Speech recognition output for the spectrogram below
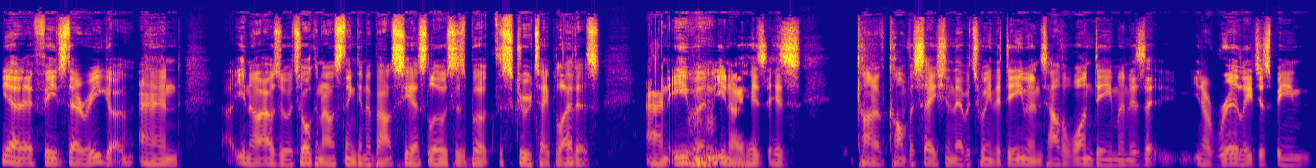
Yeah, it feeds their ego, and uh, you know, as we were talking, I was thinking about C.S. Lewis's book, The Screwtape Letters, and even mm-hmm. you know his his kind of conversation there between the demons. How the one demon is, you know, really just being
